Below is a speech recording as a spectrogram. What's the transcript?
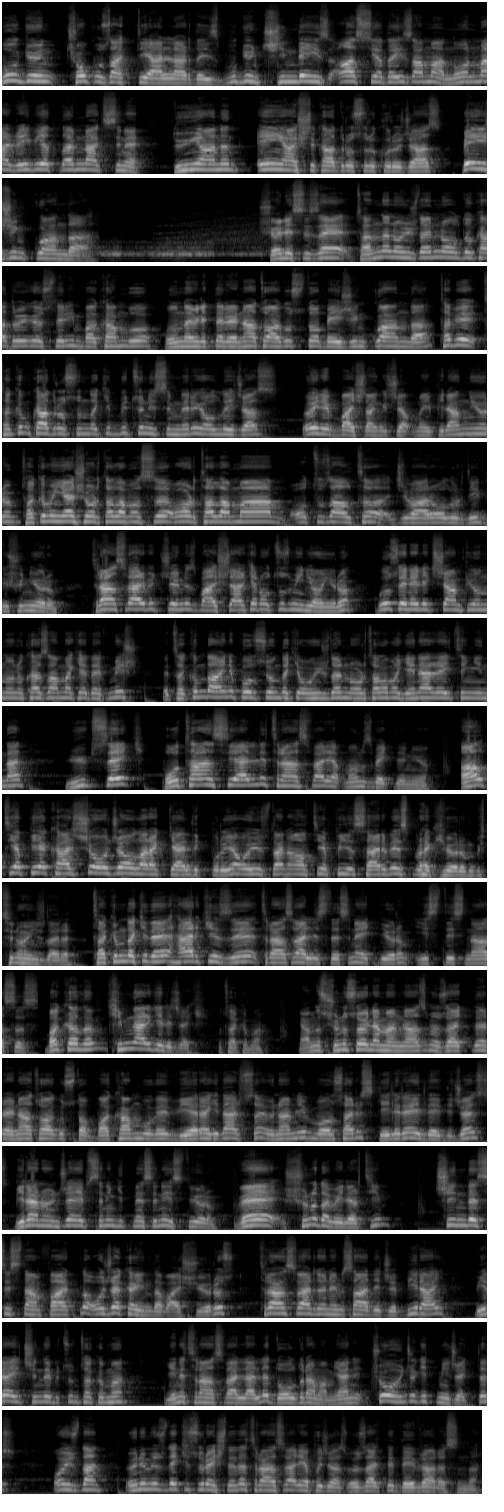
Bugün çok uzak diyarlardayız. Bugün Çin'deyiz, Asya'dayız ama normal Riviet'ların aksine dünyanın en yaşlı kadrosunu kuracağız. Beijing Guan'da. Şöyle size tanınan oyuncuların olduğu kadroyu göstereyim. Bakan bu. Bununla birlikte Renato Augusto Beijing Guan'da. Tabi takım kadrosundaki bütün isimleri yollayacağız. Öyle bir başlangıç yapmayı planlıyorum. Takımın yaş ortalaması ortalama 36 civarı olur diye düşünüyorum. Transfer bütçemiz başlarken 30 milyon euro. Bu senelik şampiyonluğunu kazanmak hedefmiş ve takımda aynı pozisyondaki oyuncuların ortalama genel reytinginden yüksek potansiyelli transfer yapmamız bekleniyor. Altyapıya karşı hoca olarak geldik buraya. O yüzden altyapıyı serbest bırakıyorum bütün oyuncuları. Takımdaki de herkesi transfer listesine ekliyorum istisnasız. Bakalım kimler gelecek bu takıma? Yalnız şunu söylemem lazım özellikle Renato Augusto, Bakambu ve Vieira giderse önemli bir bonservis geliri elde edeceğiz. Bir an önce hepsinin gitmesini istiyorum. Ve şunu da belirteyim. Çin'de sistem farklı. Ocak ayında başlıyoruz. Transfer dönemi sadece bir ay. Bir ay içinde bütün takımı yeni transferlerle dolduramam. Yani çoğu oyuncu gitmeyecektir. O yüzden önümüzdeki süreçte de transfer yapacağız. Özellikle devre arasında.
